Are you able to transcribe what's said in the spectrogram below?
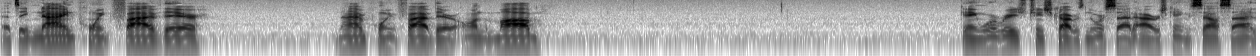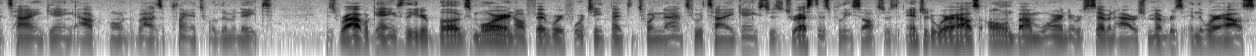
That's a 9.5 there. 9.5 there on the mob. Gang war rage between Chicago's North Side Irish gang and South Side Italian gang. Al Capone devised a plan to eliminate his rival gang's leader, Bugs Moran, on February 14, 1929, two Italian gangsters dressed as police officers entered a warehouse owned by Moran. There were seven Irish members in the warehouse.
